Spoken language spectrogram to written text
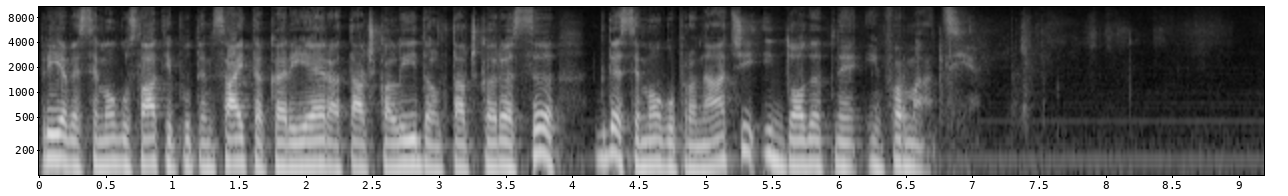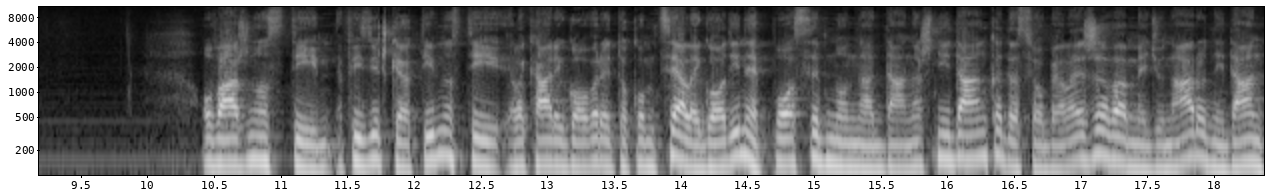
Prijave se mogu slati putem sajta karijera.lidl.rs gde se mogu pronaći i dodatne informacije. O važnosti fizičke aktivnosti lekari govore tokom cele godine, posebno na današnji dan kada se obeležava Međunarodni dan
